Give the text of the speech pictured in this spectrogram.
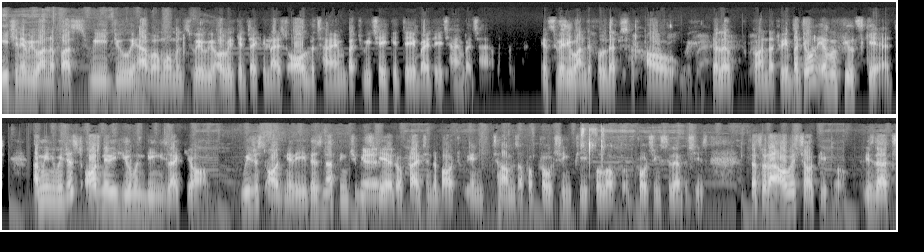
each and every one of us, we do have our moments where we always get recognized all the time, but we take it day by day, time by time. It's very wonderful that's how you'll have gone that way. But don't ever feel scared. I mean, we're just ordinary human beings like y'all we're just ordinary. There's nothing to be Yeah. scared or frightened about in terms of approaching people, of approaching celebrities. That's what I always tell people: is that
